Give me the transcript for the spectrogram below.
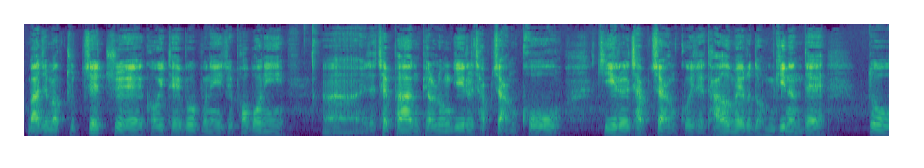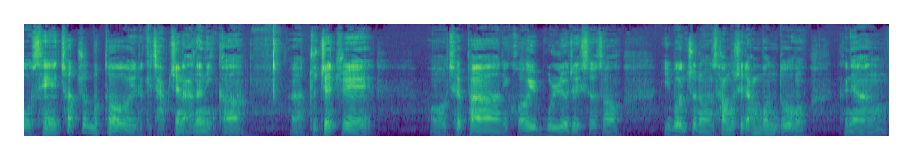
마지막 둘째 주에 거의 대부분의 이제 법원이 어, 이제 재판 변론 기일을 잡지 않고 기일을 잡지 않고 이제 다음 해로 넘기는데 또 새해 첫 주부터 이렇게 잡진 않으니까 어, 둘째 주에 어, 재판이 거의 몰려져 있어서 이번 주는 사무실에 한 번도 그냥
